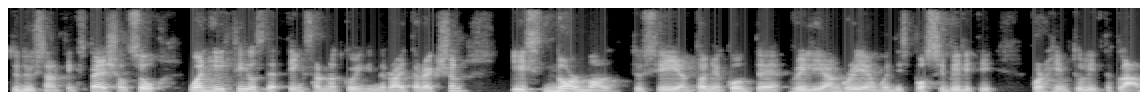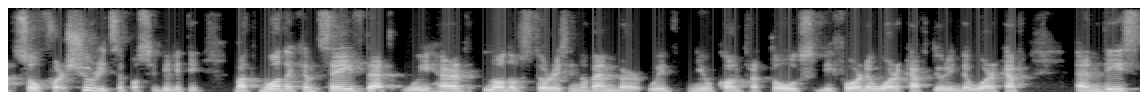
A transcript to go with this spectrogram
to do something special. So when he feels that things are not going in the right direction, it's normal to see Antonio Conte really angry and with this possibility for him to leave the club. So for sure it's a possibility. But what I can say is that we heard a lot of stories in November with new contract talks before the World Cup, during the World Cup, and this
